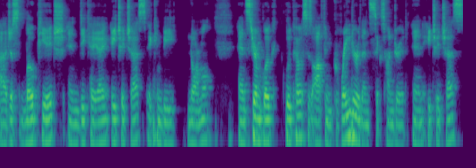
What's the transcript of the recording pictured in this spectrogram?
uh, just low pH in DKA, HHS, it can be normal. And serum glu- glucose is often greater than 600 in HHS.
